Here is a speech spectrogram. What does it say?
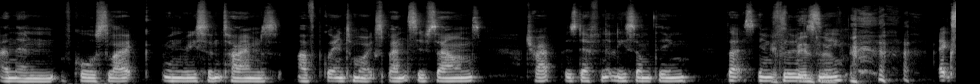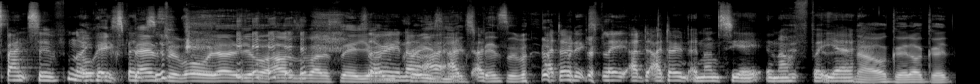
And then, of course, like in recent times, I've got into more expensive sounds trap is definitely something that's influenced Expensive. me. expensive, not oh, expensive. expensive. Oh, that, yo, I was about to say, yo, Sorry, no, crazy I, I, expensive. I, I, don't explain. I, I don't enunciate enough, but yeah. No, all good, all good.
